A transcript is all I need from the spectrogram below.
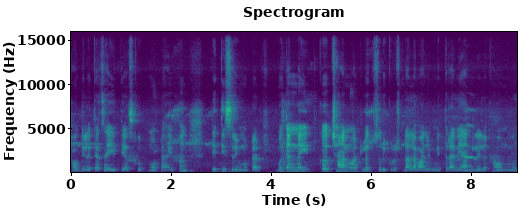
खाऊ दिलं. त्याचाही इतिहास खूप मोठा आहे. पण ते तिसरी मोटार मग त्यांना इतकं छान वाटलं श्रीकृष्णाला माझ्या मित्राने आणलेलं खाऊन. मग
